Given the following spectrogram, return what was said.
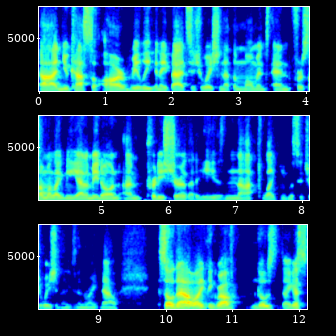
uh, Newcastle are really in a bad situation at the moment. And for someone like Miguel Almiron, I'm pretty sure that he is not liking the situation that he's in right now. So now I think Ralph goes, I guess,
